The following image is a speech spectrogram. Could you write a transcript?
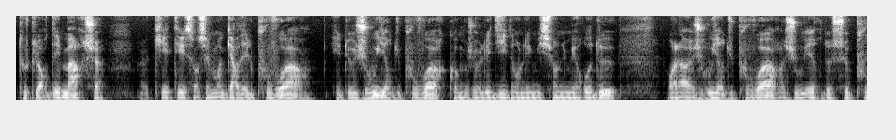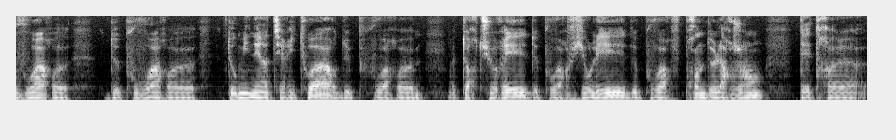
toute leur démarche, euh, qui était essentiellement de garder le pouvoir et de jouir du pouvoir, comme je l'ai dit dans l'émission numéro 2. Voilà, jouir du pouvoir, jouir de ce pouvoir, de pouvoir dominer un territoire, de pouvoir torturer, de pouvoir violer, de pouvoir prendre de l'argent, d'être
